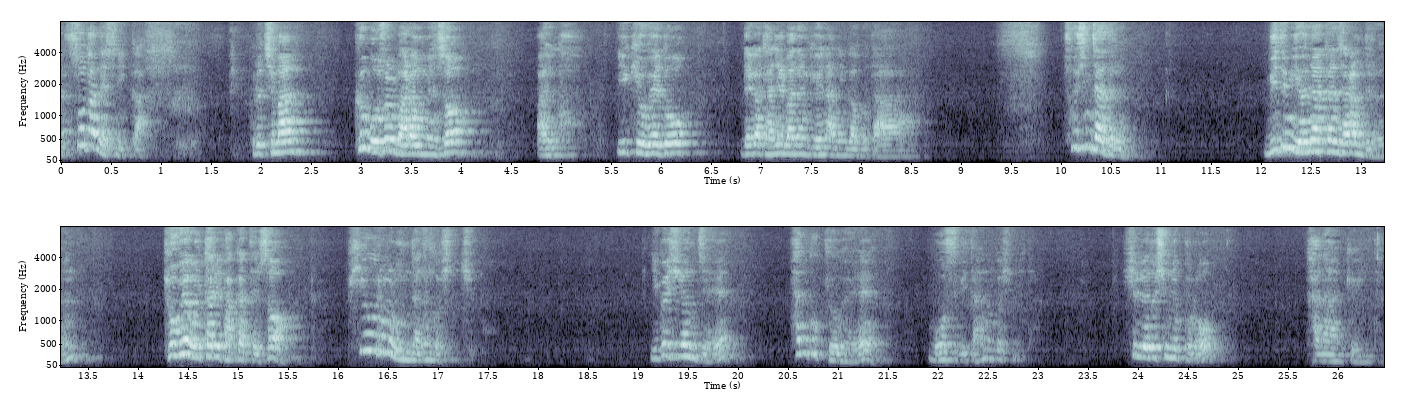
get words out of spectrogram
다 쏟아냈으니까. 그렇지만 그 모습을 바라보면서 아이고 이 교회도 내가 다닐 만한 교회는 아닌가 보다 초신자들은 믿음이 연약한 사람들은 교회 울타리 바깥에서 피울음을 운다는 것이죠. 이것이 현재 한국 교회의 모습이다 하는 것입니다. 신뢰도 16% 가나안 교인들.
